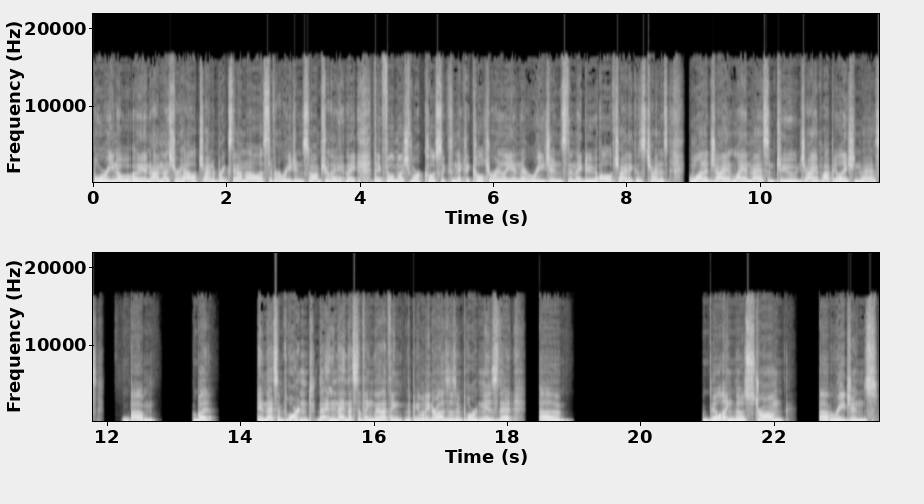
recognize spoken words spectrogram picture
Or, you know, and I'm not sure how China breaks down in all its different regions. So I'm sure they, they, they feel much more closely connected culturally in their regions than they do all of China because China's one, a giant landmass and two, giant population mass. Mm-hmm. Um, but, and that's important. That, and, that, and that's the thing that I think the people need to realize is important is that uh, building those strong uh, regions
